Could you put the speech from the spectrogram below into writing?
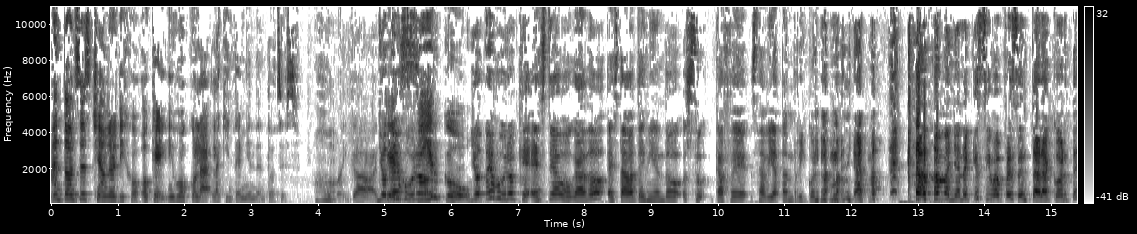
Entonces Chandler dijo, ok, invoco la, la quinta enmienda entonces. Oh my god. Yo te juro. Yo te juro que este abogado estaba teniendo su café, sabía tan rico en la mañana. Cada mañana que se iba a presentar a corte,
